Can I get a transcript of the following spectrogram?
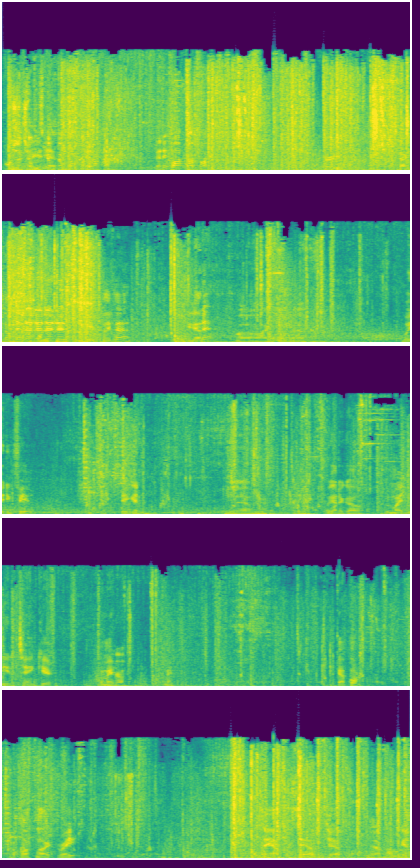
one, it, come, come, come, come, come. Get it. Fuck, fuck, fuck. Dead, dead, dead, dead. Can you click that? You got it? Uh, I can get Waiting for you. You good? Yeah, I'm here. We gotta go. We might need a tank here. Come here. Okay. Come here. Cap off. Cap off light, right? Stay up, stay up, stay up. Yeah, I'm I'm good.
